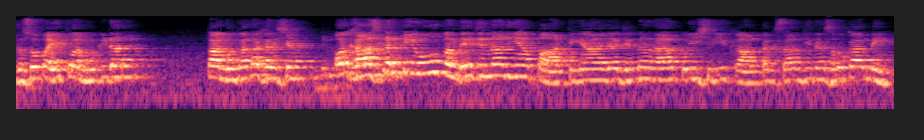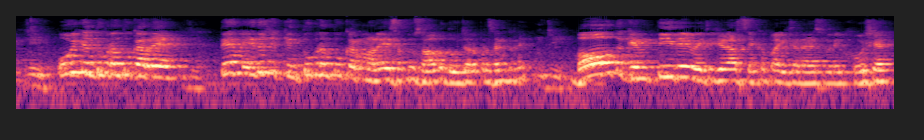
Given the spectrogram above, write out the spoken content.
ਦੱਸੋ ਭਾਈ ਤੁਹਾਨੂੰ ਕੀ ਡਰ ਹੈ? ਤੁਹਾਨੂੰ ਕਾਹਦਾ ਖਦਸ਼ਾ ਔਰ ਖਾਸ ਕਰਕੇ ਉਹ ਬੰਦੇ ਜਿਨ੍ਹਾਂ ਦੀਆਂ ਪਾਰਟੀਆਂ ਜਾਂ ਜਿਨ੍ਹਾਂ ਦਾ ਕੋਈ ਸ਼੍ਰੀ ਅਕਾਲ ਤਖਤ ਸਾਹਿਬ ਜੀ ਨਾਲ ਸਰੋਕਾਰ ਨਹੀਂ। ਉਹ ਵੀ ਕਿੰਤੂ ਪਰੰਤੂ ਕਰ ਰਹੇ ਆ। ਤੇ ਇਹਦੇ ਵਿੱਚ ਕਿੰਤੂ ਪਰੰਤੂ ਕਰਨ ਵਾਲੇ ਸੰਧੂ ਸਾਹਿਬ 2-4% ਨੇ। ਬਹੁਤ ਗਿਣਤੀ ਦੇ ਵਿੱਚ ਜਿਹੜਾ ਸਿੱਖ ਭਾਈਚਾਰਾ ਇਸ ਵੇਲੇ ਖੁਸ਼ ਹੈ।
